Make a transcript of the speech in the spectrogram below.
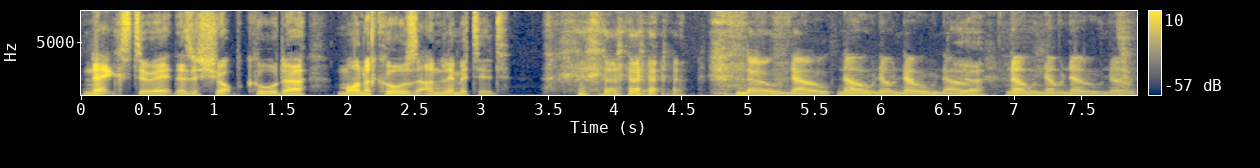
next to it, there's a shop called uh, Monocles Unlimited. No, no, no, no, no, no, Yeah. no, no, no, no,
